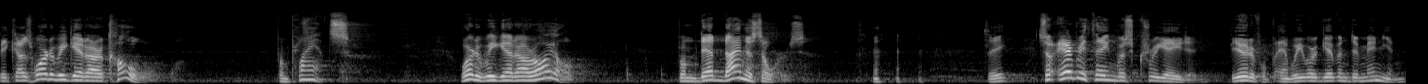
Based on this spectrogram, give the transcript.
Because where do we get our coal? From plants. Where do we get our oil? From dead dinosaurs. See? So everything was created. Beautiful. And we were given dominion.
